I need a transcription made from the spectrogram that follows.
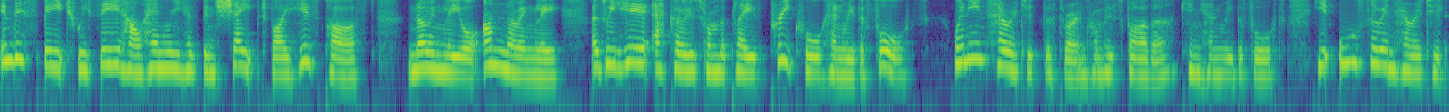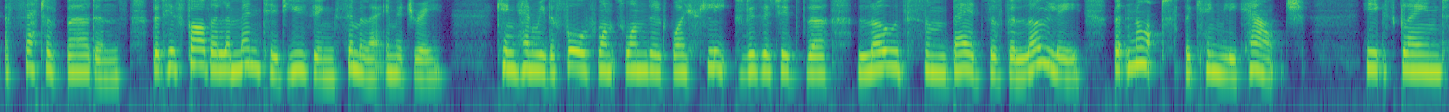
In this speech, we see how Henry has been shaped by his past, knowingly or unknowingly, as we hear echoes from the play's prequel, Henry IV. When he inherited the throne from his father, King Henry IV, he also inherited a set of burdens that his father lamented using similar imagery. King Henry IV once wondered why sleep visited the loathsome beds of the lowly, but not the kingly couch. He exclaimed,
